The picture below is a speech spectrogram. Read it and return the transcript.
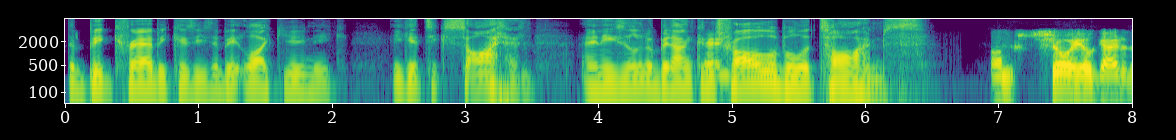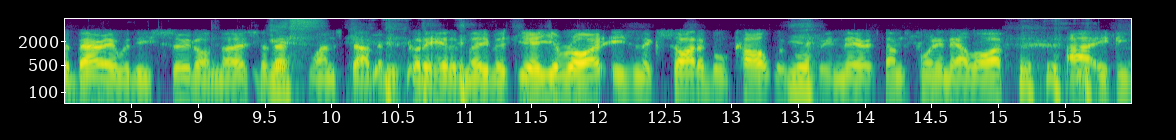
the big crowd, because he's a bit like you, Nick. He gets excited and he's a little bit uncontrollable at times. I'm sure he'll go to the barrier with his suit on, though. So Yes. that's one start that he's got ahead of me. But yeah, you're right. He's an excitable colt. We've Yeah. all been there at some point in our life. Uh, if he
